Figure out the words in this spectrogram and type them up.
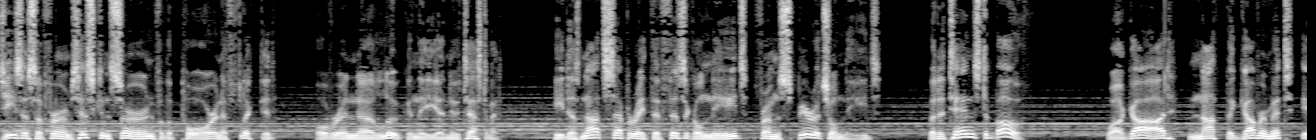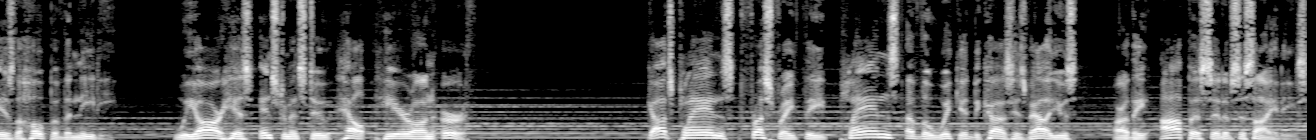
Jesus affirms his concern for the poor and afflicted over in uh, Luke in the uh, New Testament. He does not separate the physical needs from spiritual needs, but attends to both. While God, not the government, is the hope of the needy, we are His instruments to help here on earth. God's plans frustrate the plans of the wicked because His values are the opposite of society's.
